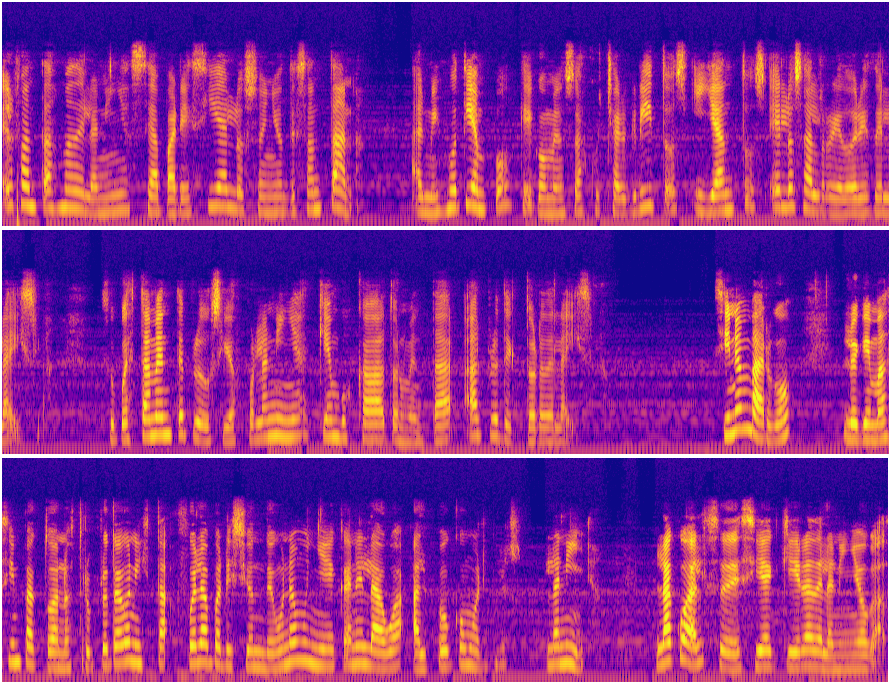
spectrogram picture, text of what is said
el fantasma de la niña se aparecía en los sueños de Santana, al mismo tiempo que comenzó a escuchar gritos y llantos en los alrededores de la isla, supuestamente producidos por la niña, quien buscaba atormentar al protector de la isla. Sin embargo, lo que más impactó a nuestro protagonista fue la aparición de una muñeca en el agua al poco morir la niña, la cual se decía que era de la niña ahogada.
